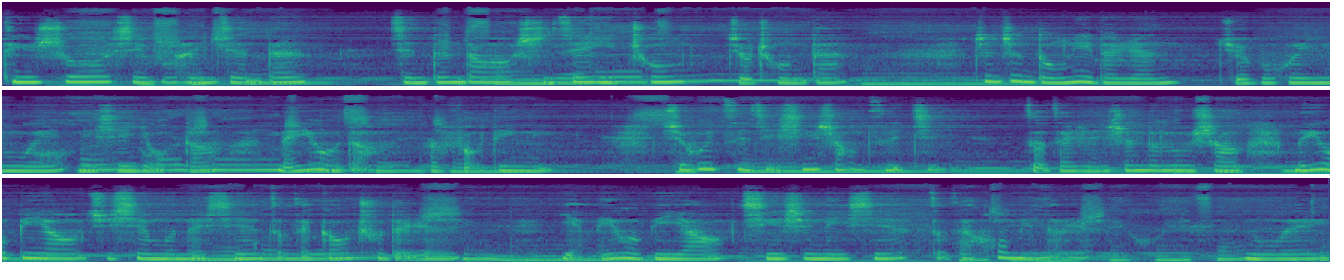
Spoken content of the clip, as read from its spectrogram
听说幸福很简单，简单到时间一冲就冲淡。真正懂你的人，绝不会因为那些有的没有的而否定你。学会自己欣赏自己。走在人生的路上，没有必要去羡慕那些走在高处的人，也没有必要轻视那些走在后面的人。因为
